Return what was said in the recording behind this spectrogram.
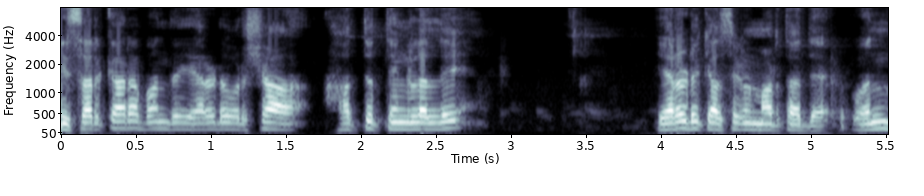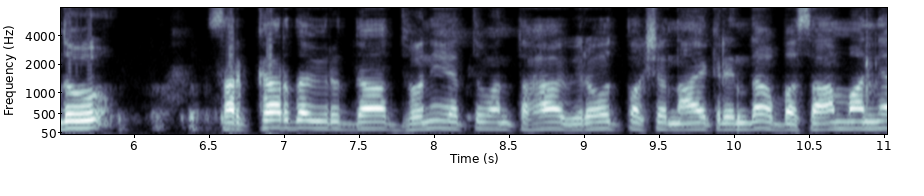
ಈ ಸರ್ಕಾರ ಬಂದು ಎರಡು ವರ್ಷ, ಹತ್ತು ತಿಂಗಳಲ್ಲಿ ಎರಡು ಕೆಲಸಗಳು ಮಾಡ್ತಾ ಇದ್ದೆ ಒಂದು, ಸರ್ಕಾರದ ವಿರುದ್ಧ ಧ್ವನಿ ಎತ್ತುವಂತಹ ವಿರೋಧ ಪಕ್ಷ ನಾಯಕರಿಂದ ಒಬ್ಬ ಸಾಮಾನ್ಯ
